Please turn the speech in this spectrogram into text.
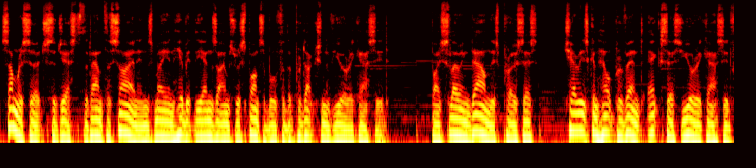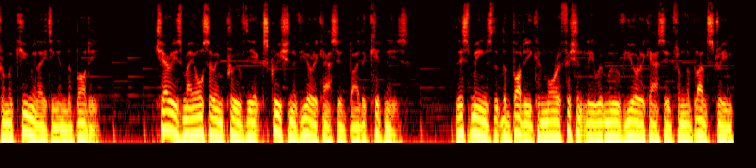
Some research suggests that anthocyanins may inhibit the enzymes responsible for the production of uric acid. By slowing down this process, cherries can help prevent excess uric acid from accumulating in the body. Cherries may also improve the excretion of uric acid by the kidneys. This means that the body can more efficiently remove uric acid from the bloodstream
